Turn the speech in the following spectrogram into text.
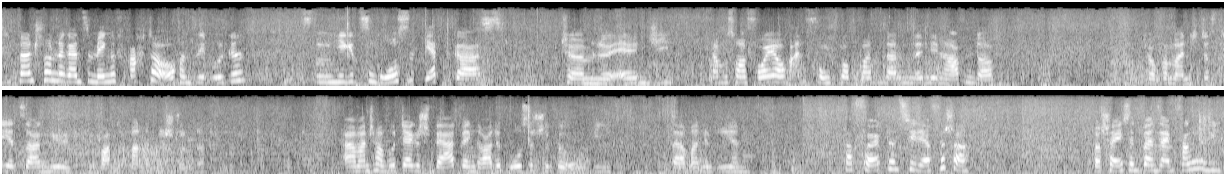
sieht man schon eine ganze Menge Frachter auch in Seebrücke. Und Hier gibt es einen großen Erdgas-Terminal, LNG. Da muss man vorher auch anfunken, ob man dann in den Hafen darf. Ich hoffe mal nicht, dass die jetzt sagen, nö, wir warten mal noch eine Stunde. Aber manchmal wird der gesperrt, wenn gerade große Schiffe irgendwie da manövrieren. Verfolgt uns hier der Fischer. Wahrscheinlich sind wir in seinem Fanggebiet.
